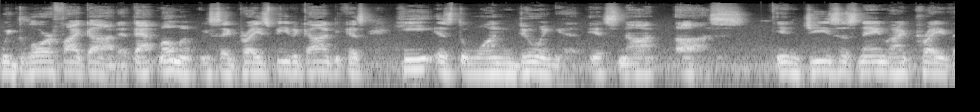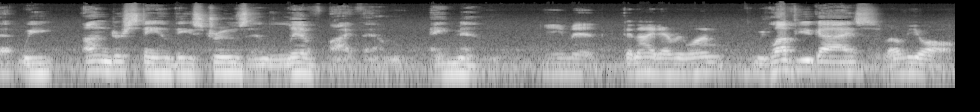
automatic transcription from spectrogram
we glorify God. At that moment, we say, Praise be to God, because He is the one doing it. It's not us. In Jesus' name, I pray that we understand these truths and live by them. Amen. Amen. Good night, everyone. We love you guys. Love you all.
